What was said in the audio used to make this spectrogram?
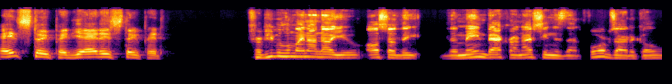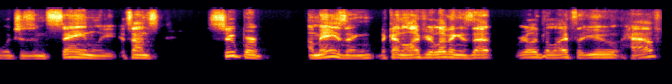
It's stupid. Yeah, it is stupid. For people who might not know you, also the the main background I've seen is that Forbes article, which is insanely. It sounds super amazing. The kind of life you're living is that really the life that you have?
